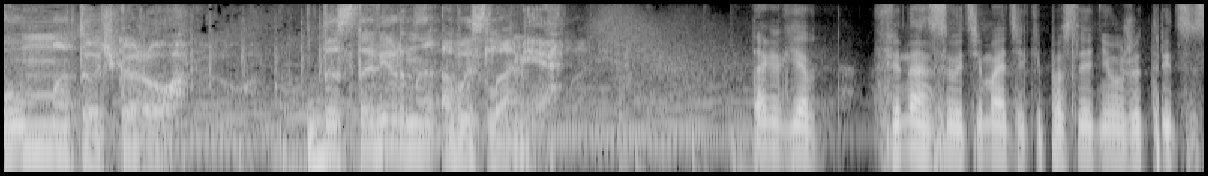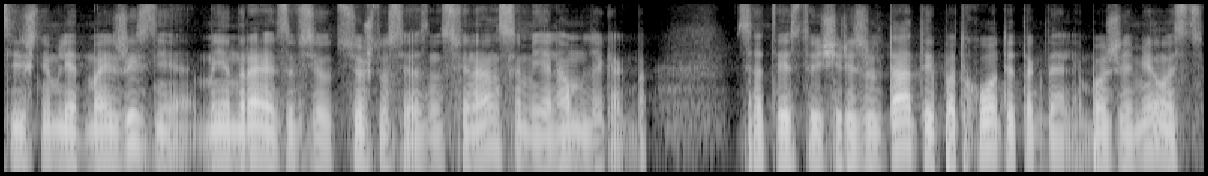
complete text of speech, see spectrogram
umma.ru Достоверно об исламе. Так как я в финансовой тематике последние уже 30 с лишним лет моей жизни, мне нравится все, все что связано с финансами, и алхамдуля, как бы соответствующие результаты, подход и так далее. Божья милость.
